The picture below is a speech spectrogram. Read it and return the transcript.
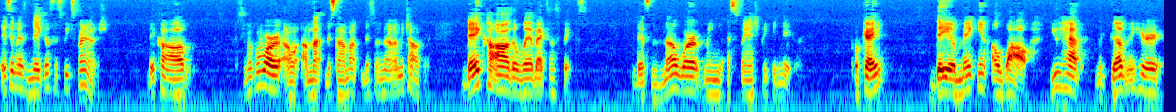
They see them as niggas that speak Spanish. They call simple word. I'm not. This not my. This is not me talking. They call the webmaster and speaks. There's no word meaning a Spanish speaking nigger. Okay, they are making a wall. You have the governor here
